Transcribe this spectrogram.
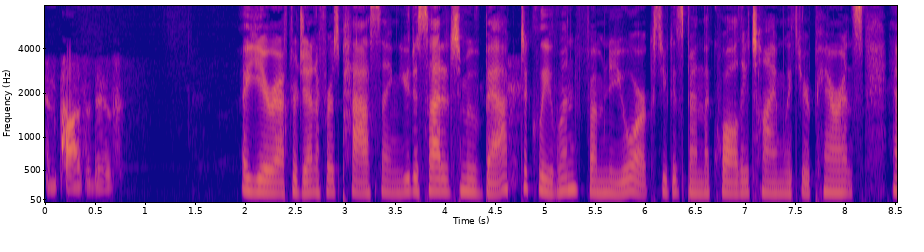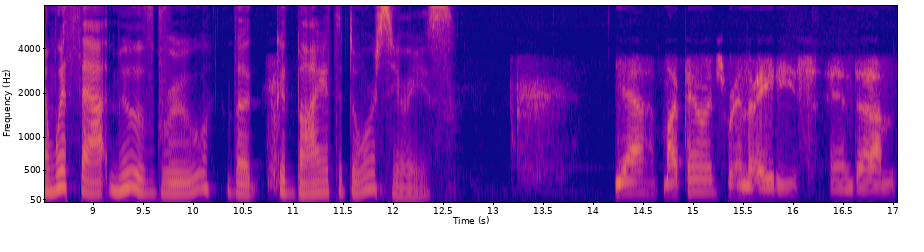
and positive. A year after Jennifer's passing, you decided to move back to Cleveland from New York so you could spend the quality time with your parents. And with that move grew the Goodbye at the Door series. Yeah, my parents were in their 80s, and um,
